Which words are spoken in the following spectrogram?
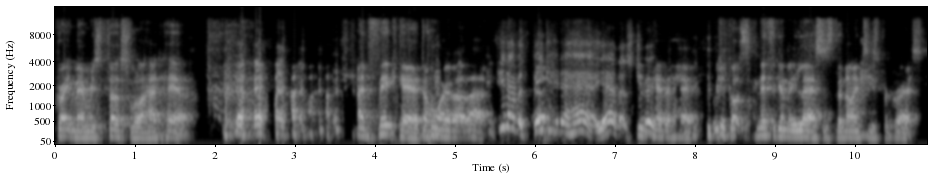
great memories. First of all, I had hair and thick hair. Don't worry about that. You did have a big head of hair. Yeah, that's true. Big head of hair, which got significantly less as the 90s progressed.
